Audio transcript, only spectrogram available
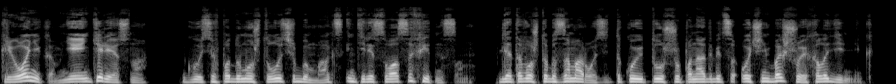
Крионика мне интересно. Гусев подумал, что лучше бы Макс интересовался фитнесом. Для того, чтобы заморозить такую тушу, понадобится очень большой холодильник.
